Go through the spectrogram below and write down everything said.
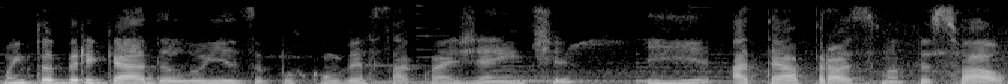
Muito obrigada, Luísa, por conversar com a gente e até a próxima, pessoal!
